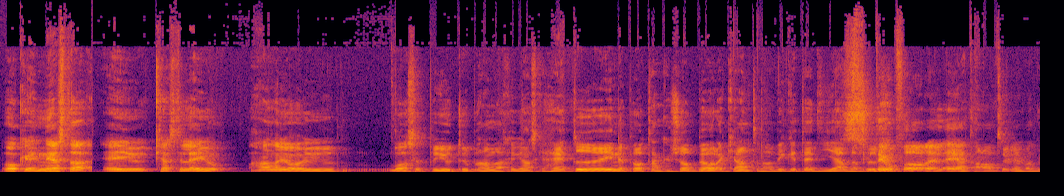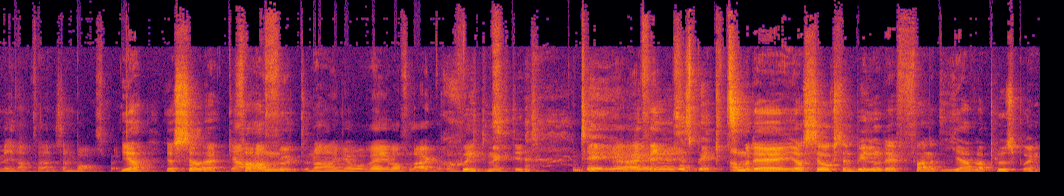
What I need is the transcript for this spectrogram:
Okej, nästa är ju Castillejo. Han har jag ju bara sett på YouTube. Han verkar ganska het. Du är inne på att han kan köra båda kanterna, vilket är ett jävla plus. Stor fördel är att han har tydligen varit Milan-fan sedan barnsben. Ja, jag såg det. Gamla Fan, foto när han går och vevar flaggor. skitmäktigt. det är, Ja, det är fint. respekt. Ja, men det, jag såg också en bild och det är fan ett jävla pluspoäng.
